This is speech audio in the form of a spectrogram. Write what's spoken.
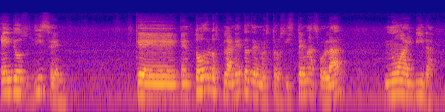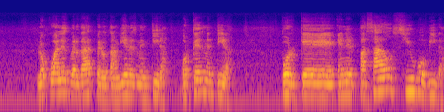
ellos dicen que en todos los planetas de nuestro sistema solar no hay vida, lo cual es verdad, pero también es mentira. ¿Por qué es mentira? Porque en el pasado sí hubo vida.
